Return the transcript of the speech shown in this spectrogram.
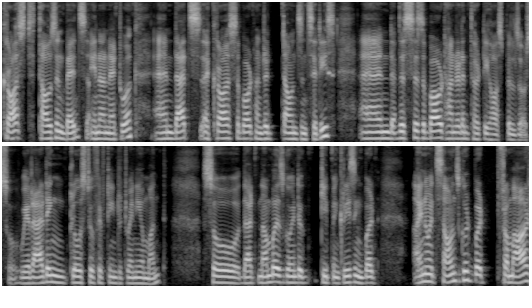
crossed 1000 beds in our network and that's across about 100 towns and cities and this is about 130 hospitals or so. We're adding close to 15 to 20 a month. So that number is going to keep increasing but i know it sounds good but from our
